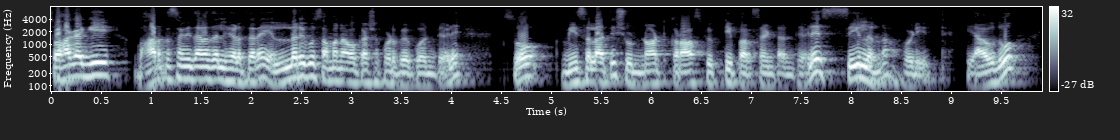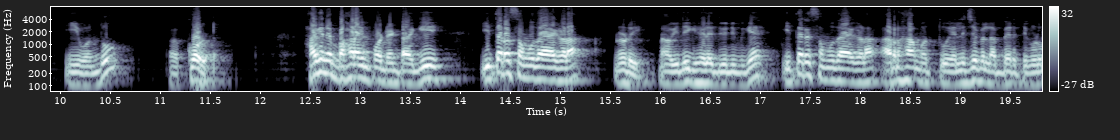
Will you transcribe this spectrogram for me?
ಸೊ ಹಾಗಾಗಿ ಭಾರತ ಸಂವಿಧಾನದಲ್ಲಿ ಹೇಳ್ತಾರೆ, ಎಲ್ಲರಿಗೂ ಸಮಾನ ಅವಕಾಶ ಕೊಡಬೇಕು ಅಂತ ಹೇಳಿ ಸೊ ಮೀಸಲಾತಿ should not cross fifty percent ಅಂತ ಹೇಳಿ ಸೀಲ್ ಅನ್ನ ಹೊಡೆಯುತ್ತೆ. ಯಾವುದು? ಈ ಒಂದು ಕೋರ್ಟ್ ಹಾಗೇನೆ ಬಹಳ ಇಂಪಾರ್ಟೆಂಟ್ ಆಗಿ ಇತರ ಸಮುದಾಯಗಳ, ನೋಡಿ ನಾವು ಇದೀಗ ಹೇಳಿದ್ವಿ ನಿಮಗೆ, ಇತರೆ ಸಮುದಾಯಗಳ ಅರ್ಹ ಮತ್ತು ಎಲಿಜಿಬಲ್ ಅಭ್ಯರ್ಥಿಗಳು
